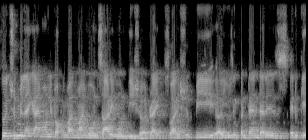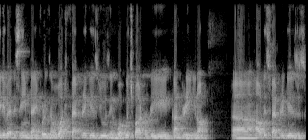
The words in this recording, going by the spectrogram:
So it should be like I'm only talking about my own sari, own t-shirt, right? So I should be uh, using content that is educative at the same time. For example, what fabric is used in what, which part of the country, you know, uh, how this fabric is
